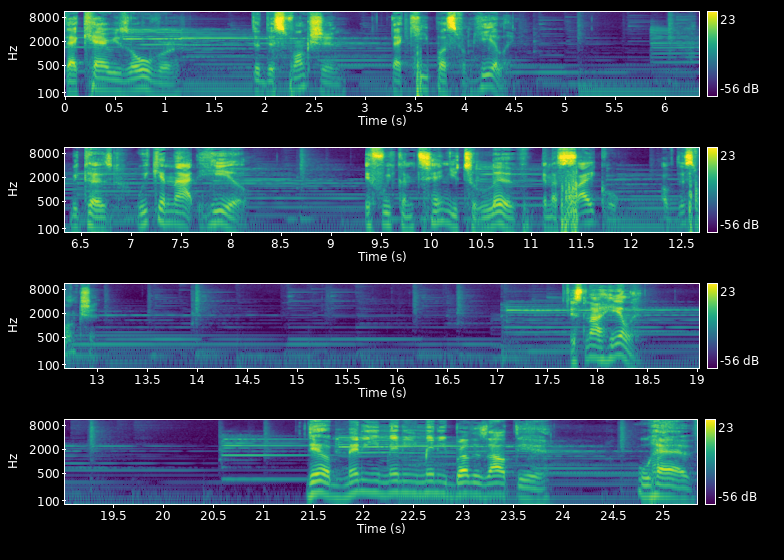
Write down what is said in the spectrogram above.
that carries over the dysfunction that keep us from healing because we cannot heal if we continue to live in a cycle of dysfunction. It's not healing. There are many, many, many brothers out there who have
